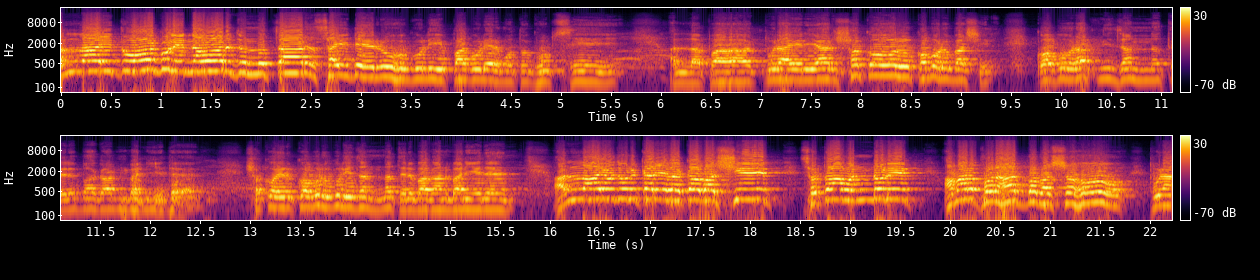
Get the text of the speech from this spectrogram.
আল্লাহ দোয়াগুলি নেওয়ার জন্য চার সাইডে রুহগুলি পাগলের মতো ঘুরছে। আল্লাহ পাক পুরা এরিয়ার সকল কবরবাসীর কবর আপনি জান্নাতের বাগান বানিয়ে দেন। সকলের কবরগুলি জান্নাতের বাগান বানিয়ে দেন। আল্লাহ ওজনকারী এলাকাবাসী, শ্রোতা মণ্ডলী, আমার ফরহাদ বাবা সহ পুরা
